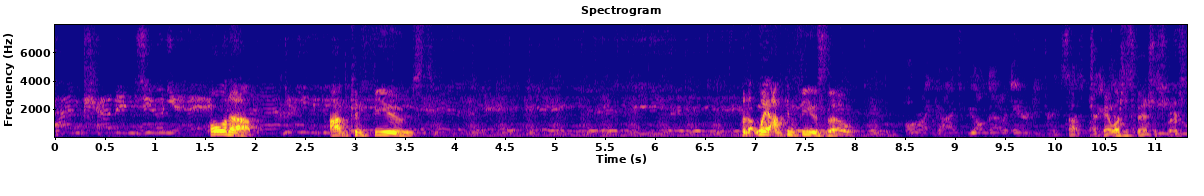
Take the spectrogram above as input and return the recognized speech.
I'm coming, Junior. Hold up. I'm confused. But wait, I'm confused though. All right, guys, we all got our energy drinks. Oh, Let's drink okay, let's just finish this first.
